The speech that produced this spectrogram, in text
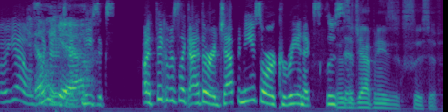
Oh yeah, it was Hell like a yeah. Japanese. Ex- I think it was like either a Japanese or a Korean exclusive. It was a Japanese exclusive.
